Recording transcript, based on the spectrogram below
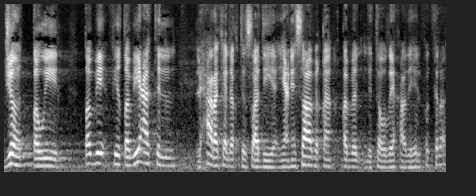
جهد طويل. طبيع في طبيعة الحركة الاقتصادية يعني سابقا قبل لتوضيح هذه الفكرة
